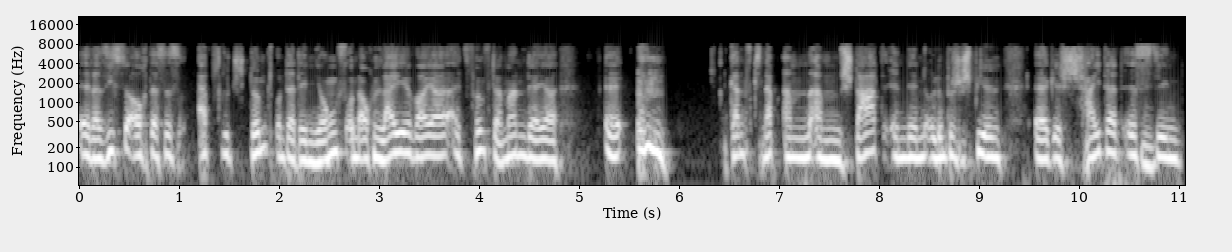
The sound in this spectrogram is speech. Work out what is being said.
äh, da siehst du auch, dass es absolut stimmt unter den Jungs. Und auch Laie war ja als fünfter Mann, der ja äh, ganz knapp am, am Start in den Olympischen Spielen äh, gescheitert ist, mhm. den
